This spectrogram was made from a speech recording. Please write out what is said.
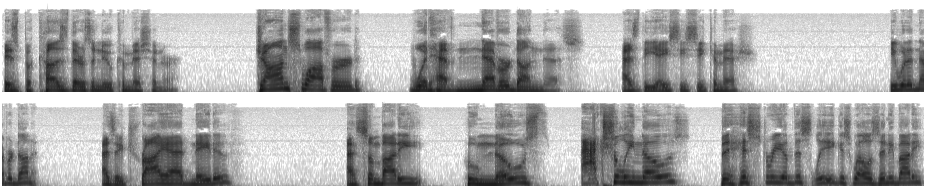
is because there's a new commissioner. John Swofford would have never done this as the ACC commish. He would have never done it. As a triad native, as somebody who knows, actually knows the history of this league as well as anybody,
